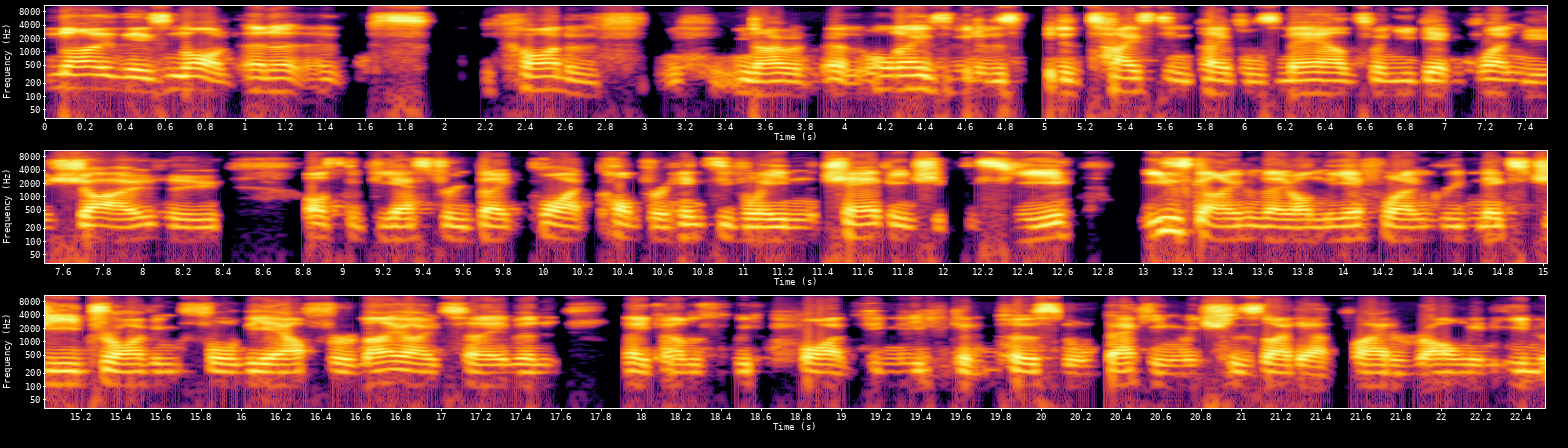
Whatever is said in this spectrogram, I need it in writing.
No, there's not. And it's kind of, you know, it leaves a bit of a bit of taste in people's mouths when you get Guanyu Zhou who Oscar Piastri beat quite comprehensively in the championship this year, is going to be on the F1 grid next year driving for the Alfa Romeo team, and he comes with quite significant personal backing, which has no doubt played a role in him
